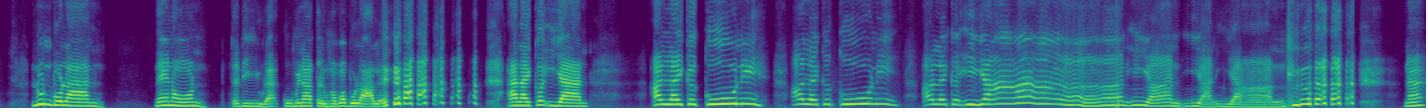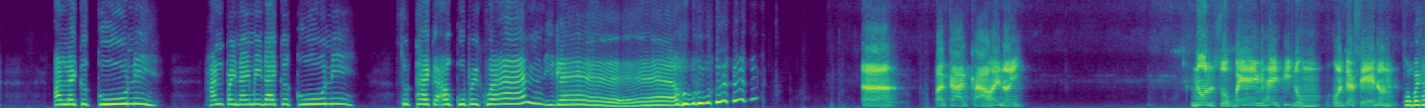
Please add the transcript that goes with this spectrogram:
รุ่นโบราณ แน่นอน จะดีอยู่แล้ว กูไม่น่าเติมคำว่าโบราณเลย อะไรก็อียาน อะไรก็กูนี่ อะไรก็กูนี่ อะไรก็อียานอียานอียานอียานนะ อะไรก็กูนี่ หันไปไหนไม่ได้ก็กูนี่ สุดท้ายก็เอากูไปแขวนอีกแล้วอ่าประกาศข่าวให้หน่อยนนท์ส่งไปให้ให้พี่หนุ่มโหนกระแสนนท์ ส่งไป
